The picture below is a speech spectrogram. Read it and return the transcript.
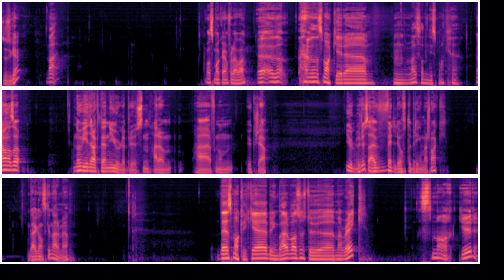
Syns du ikke? Nei. Hva smaker den for deg, da? Eh, den, smaker mm, Hva er sånn ny smak? Ja, men altså, når vi drakk den julebrusen her, om, her for noen uker siden Julebrus er jo veldig ofte bringebærsmak. Det er ganske nærme. Det smaker ikke bringebær. Hva syns du, Maverick? Smaker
